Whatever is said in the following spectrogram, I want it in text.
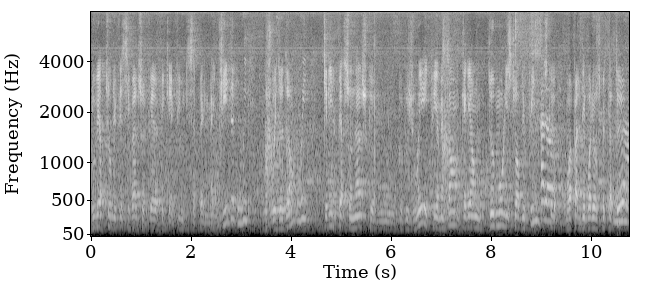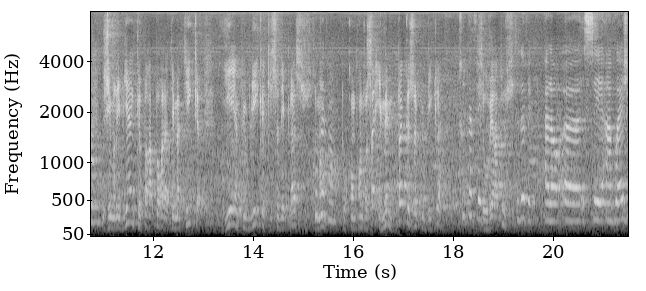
l'ouverture du festival se fait avec un film qui s'appelle My Kid. Oui. Vous jouez dedans Oui. Quel est le personnage que vous, que vous jouez? Et puis en même temps, quelle est en deux mots l'histoire du film? Parce qu'on ne va pas le dévoiler aux spectateurs. J'aimerais bien que par rapport à la thématique, y ait un public qui se déplace justement pour comprendre ça. Et même pas que ce public-là. Tout à fait. C'est ouvert à tous. Tout à fait. Alors, euh, c'est un voyage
